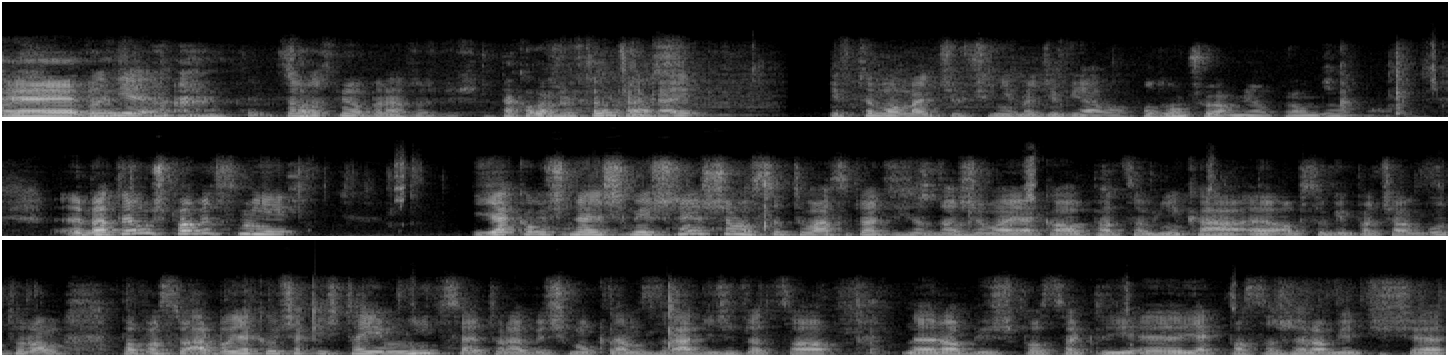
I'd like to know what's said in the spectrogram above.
E, No nie, Co? zamiast mnie obrażać dzisiaj. tak, obrażam cały czas. Czekaj. I w tym momencie już ci nie będzie wiało. Odłączyła mnie od prądu. E, Mateusz, powiedz mi jakąś najśmieszniejszą sytuację, która ci się zdarzyła jako pracownika e, obsługi pociągu, którą po prostu, albo jakąś jakieś tajemnicę, które byś mógł nam zdradzić, że co e, robisz, po sekli, e, jak pasażerowie ci się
